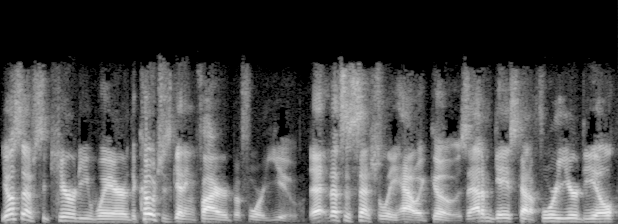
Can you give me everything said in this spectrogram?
you also have security where the coach is getting fired before you. That, that's essentially how it goes. Adam Gase got a four year deal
